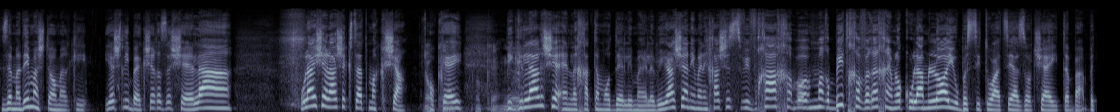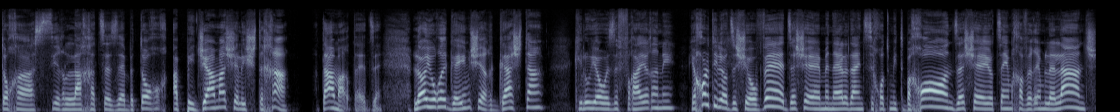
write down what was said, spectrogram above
זה מדהים מה שאתה אומר, כי יש לי בהקשר הזה שאלה אולי שאלה שקצת מקשה, אוקיי, אוקיי? אוקיי, נראה. בגלל שאין לך את המודלים האלה, בגלל שאני מניחה שסביבך, מרבית חבריך, אם לא כולם, לא היו בסיטואציה הזאת שהיית בה, בתוך הסיר לחץ הזה, בתוך הפיג'מה של אשתך. אתה אמרת את זה. לא היו רגעים שהרגשת כאילו יואו איזה פראייר אני? יכולתי להיות זה שעובד, זה שמנהל עדיין שיחות מטבחון, זה שיוצא עם חברים ללאנץ',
